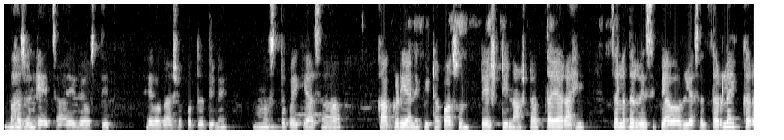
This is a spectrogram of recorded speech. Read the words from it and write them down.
भाजून घ्यायचं आहे व्यवस्थित. हे बघा अशा पद्धतीने मस्तपैकी असा हा काकडी आणि पिठापासून टेस्टी नाश्ता तयार आहे. चला तर रेसिपी आवडली असेल तर लाईक करा.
